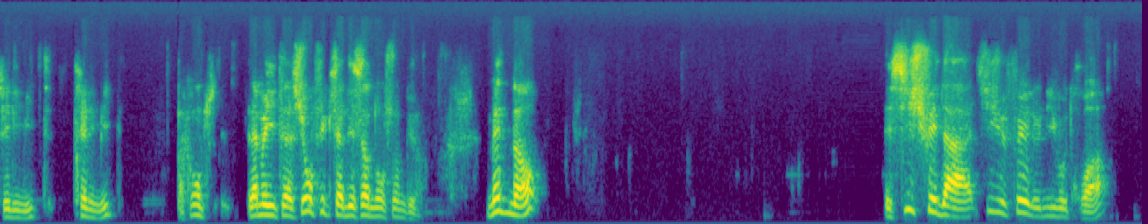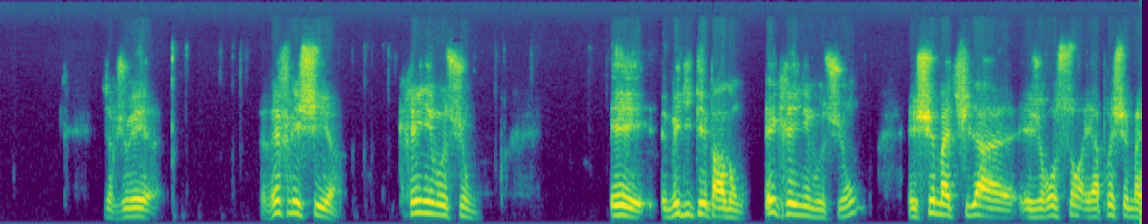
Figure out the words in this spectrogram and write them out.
c'est limite, très limite. Par contre, la méditation fait que ça descend dans son cœur. Maintenant, si je fais, si je fais le niveau 3, c'est-à-dire que je vais réfléchir, créer une émotion et méditer, pardon, et créer une émotion, et je fais ma et je ressens, et après je fais ma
